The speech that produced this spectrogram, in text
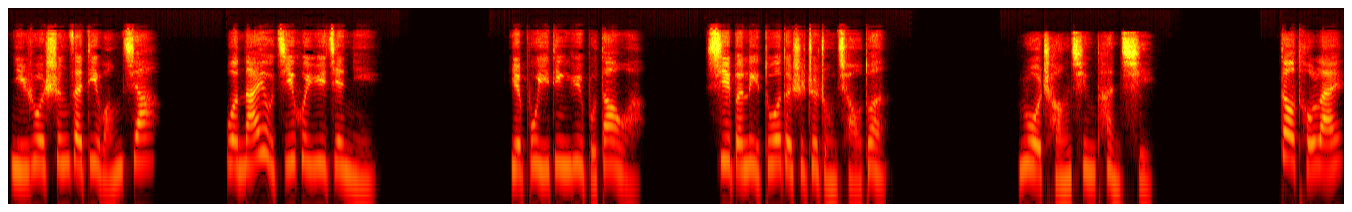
你若生在帝王家，我哪有机会遇见你？也不一定遇不到啊。戏本里多的是这种桥段。洛长青叹气，到头来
